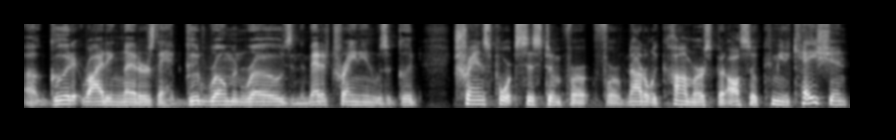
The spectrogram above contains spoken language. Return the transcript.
uh, good at writing letters. They had good Roman roads, and the Mediterranean was a good transport system for, for not only commerce, but also communication.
